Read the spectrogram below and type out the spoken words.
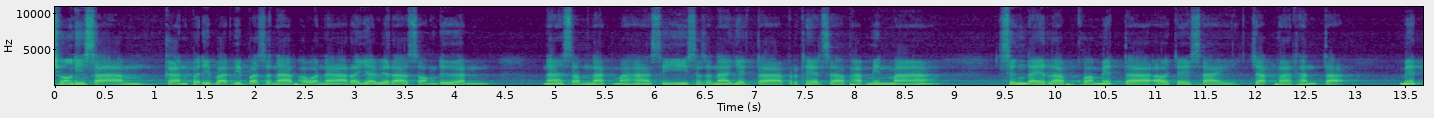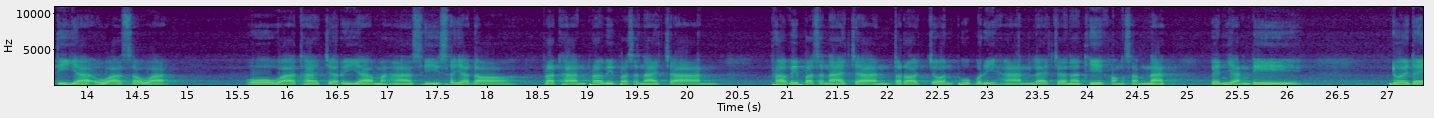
ช่วงที่ 3 การปฏิบัติวิปัสสนาภาวนาระยะเวลาสองเดือน ณสำนักมหาศีศาสนาเยกตาประเทศสาภาพเมียนมา ซึ่งได้รับความเมตตาเอาใจใส่ จากพระทันตะ เมติยะวาสวะ โอวาทจริยมหาศีสยดอ ประธานพระวิปัสนาจารย์ พระวิปัสนาจารย์ตลอดจนผู้บริหารและเจ้าหน้าที่ของสำนักเป็นอย่างดี โดยได้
